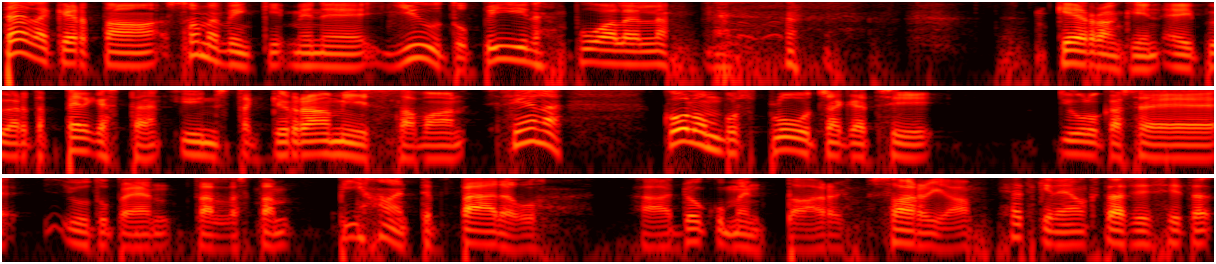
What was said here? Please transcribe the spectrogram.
tällä kertaa somevinkki menee YouTubeen puolelle. Kerrankin ei pyöritä pelkästään Instagramissa, vaan siellä Columbus Blue Jackets julkaisee YouTubeen tällaista Behind the Battle ää, dokumentaarisarjaa. Hetkinen, onko tämä siis siitä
